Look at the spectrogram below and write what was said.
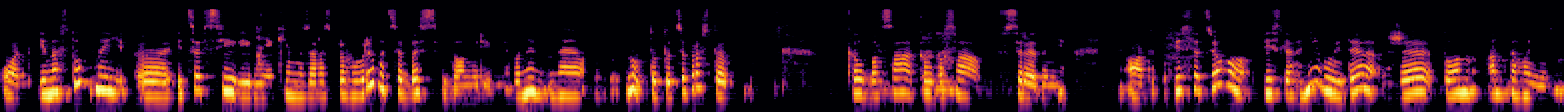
от, і наступний, е, і це всі рівні, які ми зараз проговорили, це безсвідомі рівні. Вони не, ну, тобто це просто колбаса, колбаса всередині. От, після цього, після гніву йде вже тон антагонізм.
